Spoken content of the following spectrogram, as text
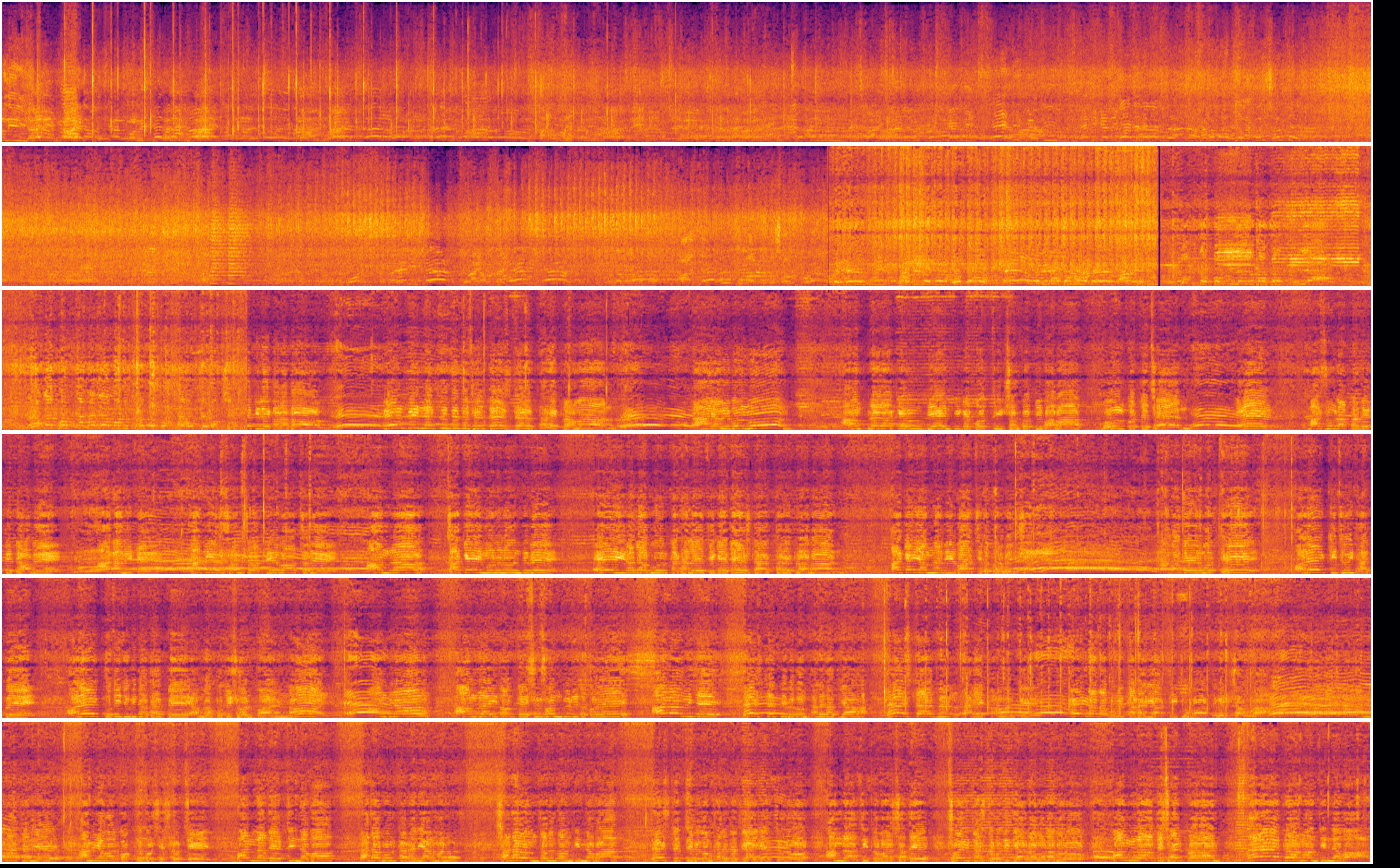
হাতের তালি বক্তব্য দিলে করা দল। বিএনপির নেতৃত্বে দেশের দেশ তারেক রহমান। তাই আমি বলব, আপনারা কেউ কর্তৃক সম্পত্তি ভাবা ভুল করতেছেন। এর মাসুল আপনাদের দিতে হবে। আগামীতে জাতীয় সংসদ নির্বাচনে আমরা যাকেই মনোনয়ন দেবে, এই রাজাপুর কাঠালে থেকে দেশ তারেক রহমান, তাকেই আমরা নির্বাচিত করবেন আমাদের মধ্যে অনেক কিছুই থাকবে অনেক প্রতিযোগিতা থাকবে আমরা প্রতিশোধ পান নয়। আমরা আমরা এই দলকে সুসংগঠিত করে আগামীতে দেশ দেখতে বেগম খালেদা জিয়া দেশ তারেক রহমানকে এই রাজাপুরি কাঠালিয়া সিটু হওয়া দেবে ইনশাল্লাহ আমি আমার বক্তব্য শেষ করছি। বাংলাদেশ জিন্দাবাদ, রাজাপুর কাঠালিয়ার মানুষ, সাধারণ জনগণ জিন্দাবাদ। দেশ নেত্রী বেগম খালেদা জিয়া এগিয়ে চলো। আমরা আছি তোমার সাথে। শহীদ রাষ্ট্রপতি জিয়া রহমান আমরক বাংলাদেশের প্রাণ, তারেক রহমান জিন্দাবাদ।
